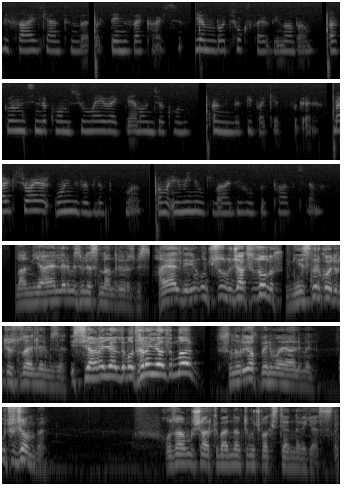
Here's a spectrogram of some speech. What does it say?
Bir sahil kentinde denize karşı. Yanında çok sevdiğin adam. Aklının içinde konuşulmayı bekleyen onca konu. Önünde bir paket sigara. Belki şu hayal 10 lira bile tutmaz. Ama eminim ki verdiği huzur paha biçilemez. Lan niye hayallerimizi bile sınırlandırıyoruz biz? Hayal dediğin uçsuz bucaksız olur. Niye sınır koydurtuyorsunuz hayallerimize? İsyana geldim, atana geldim lan. Sınırı yok benim hayalimin. Uçacağım ben. O zaman bu şarkı benden tüm uçmak isteyenlere gelsin.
